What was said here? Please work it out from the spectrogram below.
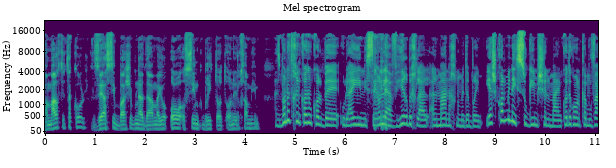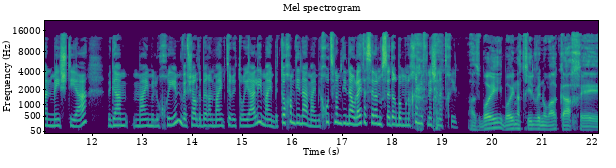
אמרת את הכל. זה הסיבה שבני אדם היו או עושים בריתות או נלחמים. אז בואו נתחיל קודם כל באולי ניסיון להבהיר בכלל על מה אנחנו מדברים. יש כל מיני סוגים של מים. קודם כל, כמובן, מי שתייה, וגם מים מלוכים, ואפשר לדבר על מים טריטוריאליים, מים בתוך המדינה, מים מחוץ למדינה. אולי תעשה לנו סדר במונחים לפני שנתחיל. אז בואי, בואי נתחיל ונאמר כך. אה,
